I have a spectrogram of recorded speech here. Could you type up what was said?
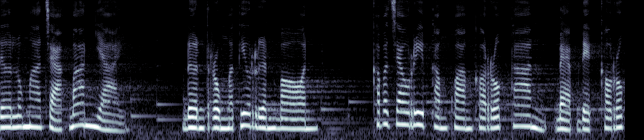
เดินลงมาจากบ้านใหญ่ เดินตรงมาที่เรือนบอลข้าพเจ้ารีบทำความเคารพท่านแบบเด็กเคารพ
